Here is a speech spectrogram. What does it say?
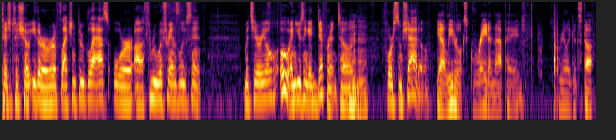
to, to to show either a reflection through glass or uh, through a translucent material. Oh, and using a different tone Mm-hmm. for some shadow. Yeah, leader looks great in that page. Really good stuff.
